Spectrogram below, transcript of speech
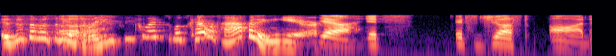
is this supposed to be Ugh. a dream sequence? What's what's happening here? Yeah, it's it's just odd.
